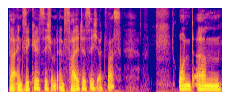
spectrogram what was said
da entwickelt sich und entfaltet sich etwas. Und ähm,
